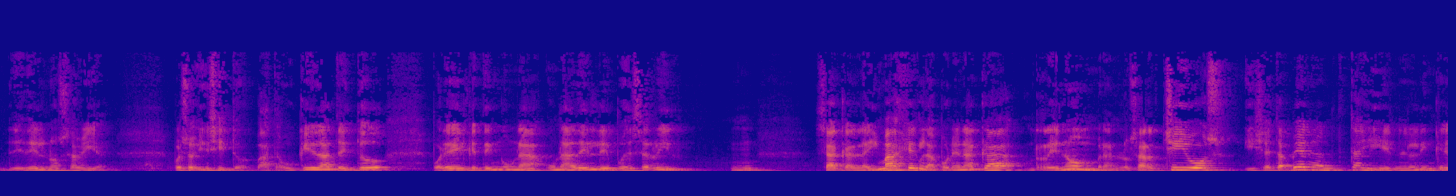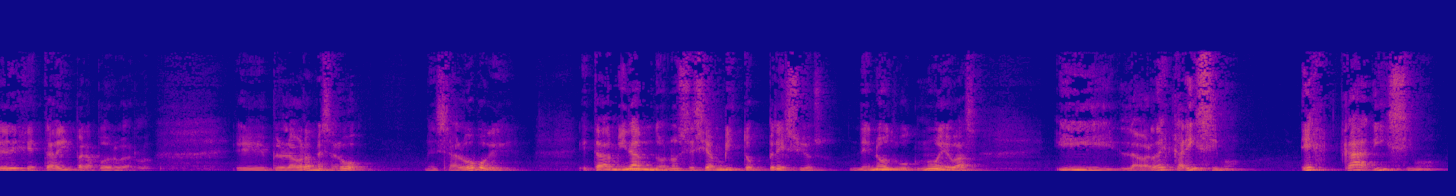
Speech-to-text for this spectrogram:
De él no sabía. Por eso, insisto, basta, busqué data y todo por ahí el que tenga una, una le puede servir. Sacan la imagen, la ponen acá, renombran los archivos y ya está. Vean, está ahí, en el link que le dejé está ahí para poder verlo. Eh, pero la verdad me salvó. Me salvó porque estaba mirando, no sé si han visto precios de notebook nuevas y la verdad es carísimo. Es carísimo.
